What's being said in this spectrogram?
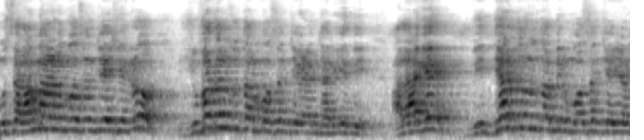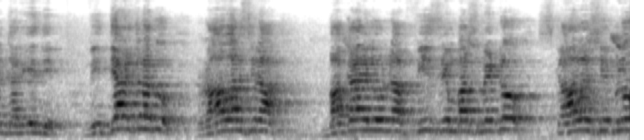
ముసలమ్మలను మోసం చేసిండ్రు యువతను మోసం చేయడం జరిగింది. అలాగే విద్యార్థులను మీరు మోసం చేయడం జరిగింది. విద్యార్థులకు రావాల్సిన బకాయిలు ఉన్న ఫీజు రింబర్స్మెంట్ స్కాలర్షిప్లు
